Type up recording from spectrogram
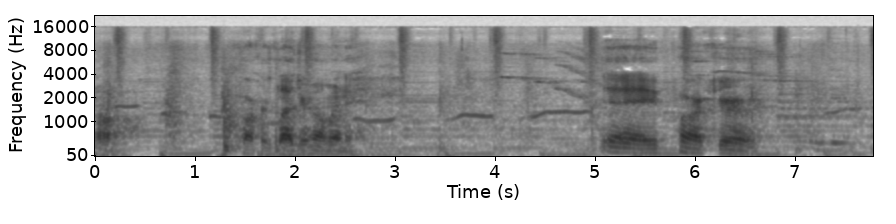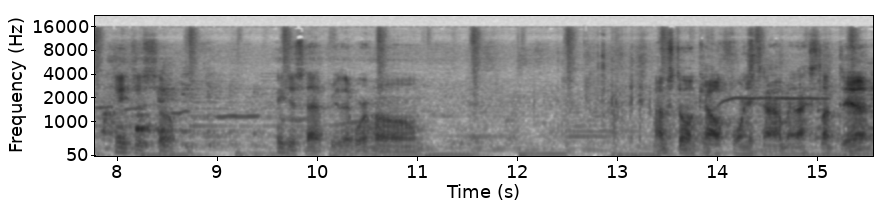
Oh, Parker's glad you're home, ain't he? Yay, Parker. He's just so, he's just happy that we're home. I'm still in California time, man. I slept in.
